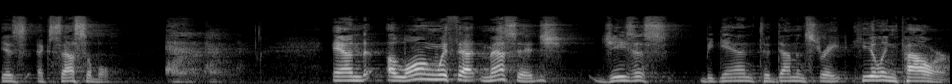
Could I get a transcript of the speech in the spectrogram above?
is accessible. And along with that message, Jesus began to demonstrate healing power.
